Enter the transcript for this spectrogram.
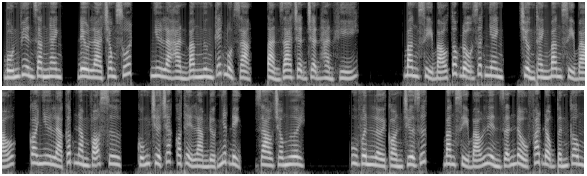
bốn viên răng nanh, đều là trong suốt, như là hàn băng ngưng kết một dạng, tản ra trận trận hàn khí. Băng sỉ báo tốc độ rất nhanh, trưởng thành băng sỉ báo, coi như là cấp 5 võ sư, cũng chưa chắc có thể làm được nhất định, giao cho ngươi. U Vân lời còn chưa dứt, băng sỉ báo liền dẫn đầu phát động tấn công.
